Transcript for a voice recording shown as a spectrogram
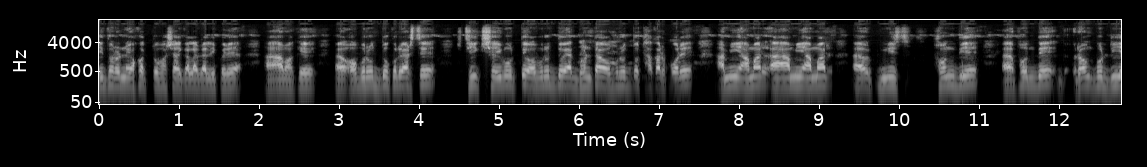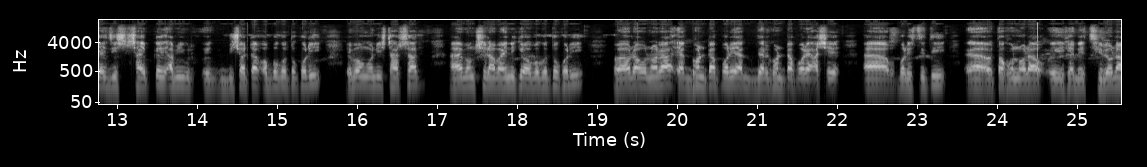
এই ধরনের অকথ্য ভাষায় গালাগালি করে আমাকে অবরুদ্ধ করে আসছে। ঠিক সেই মুহূর্তে অবরুদ্ধ, এক ঘণ্টা অবরুদ্ধ থাকার পরে আমি আমার আমি আমার নিজ ফোন দিয়ে ফোন দিয়ে রংপুর ডিআইজি সাহেবকে আমি বিষয়টা অবগত করি এবং অনিষ্ঠার সাথ এবং সেনাবাহিনীকে অবগত করি। ওরা, ওনারা এক ঘণ্টা পরে, এক দেড় ঘণ্টা পরে আসে পরিস্থিতি তখন ওরা ওইখানে ছিল না।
